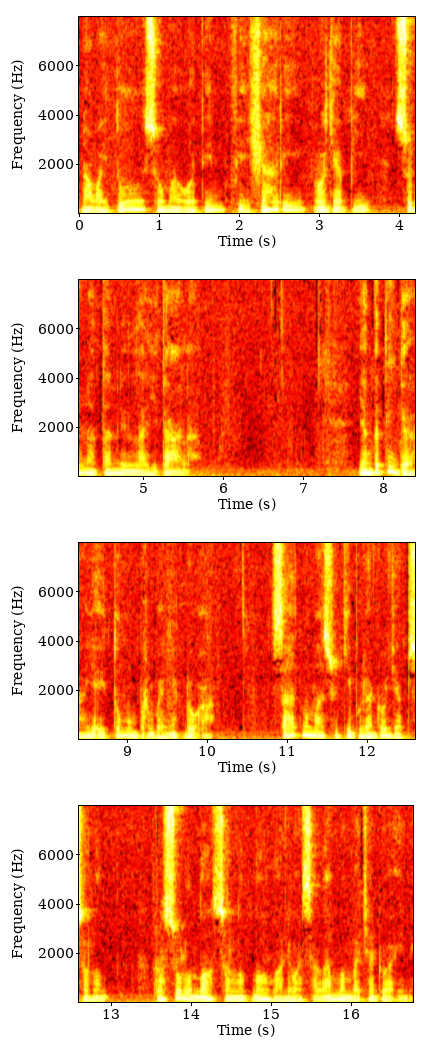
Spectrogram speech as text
Nawaitu somagodin fi syahri rojabi sunnatan lillahi ta'ala. Yang ketiga yaitu memperbanyak doa. Saat memasuki bulan Rojab, Rasulullah Shallallahu Alaihi Wasallam membaca doa ini.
